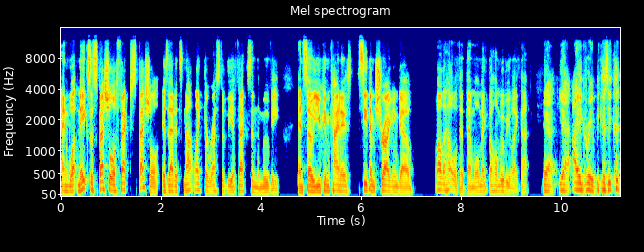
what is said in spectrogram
And what makes a special effect special is that it's not like the rest of the effects in the movie. And so you can kind of see them shrug and go, well, the hell with it, then we'll make the whole movie like that. Yeah, yeah, I agree because it could,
